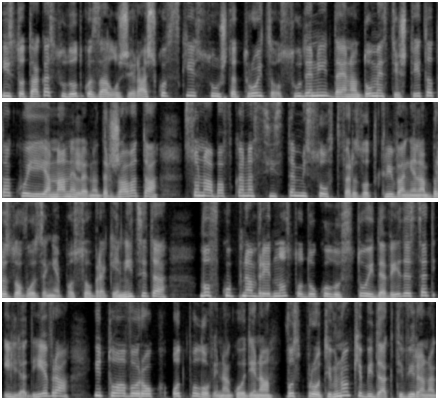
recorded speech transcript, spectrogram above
Исто така судот го заложи Рашковски со уште тројца осудени да ја надомести штетата која ја нанеле на државата со набавка на систем и софтвер за откривање на брзо возење по сообраќајниците во вкупна вредност од околу 190.000 евра и тоа во рок од половина година. Во спротивно ќе биде активирана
